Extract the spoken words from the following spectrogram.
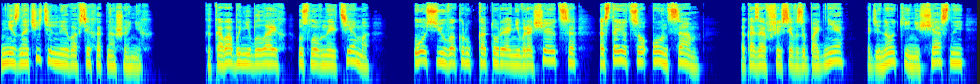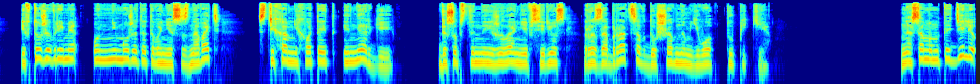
незначительные во всех отношениях. Какова бы ни была их условная тема, Осью, вокруг которой они вращаются, остается он сам, оказавшийся в западне, одинокий, несчастный, и в то же время он не может этого не осознавать, стихам не хватает энергии, да собственные желания всерьез разобраться в душевном его тупике. На самом-то деле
